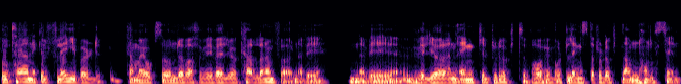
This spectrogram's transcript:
botanical flavored kan man ju också undra varför vi väljer att kalla den för när vi när vi vill göra en enkel produkt Då har vi vårt längsta produktnamn någonsin.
